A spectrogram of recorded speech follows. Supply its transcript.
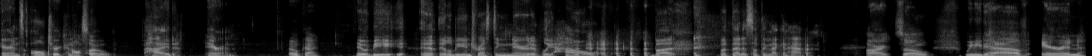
Aaron's alter can also hide Aaron. Okay. It would be it, it'll be interesting narratively how, but but that is something that can happen. All right. So we need to have Aaron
